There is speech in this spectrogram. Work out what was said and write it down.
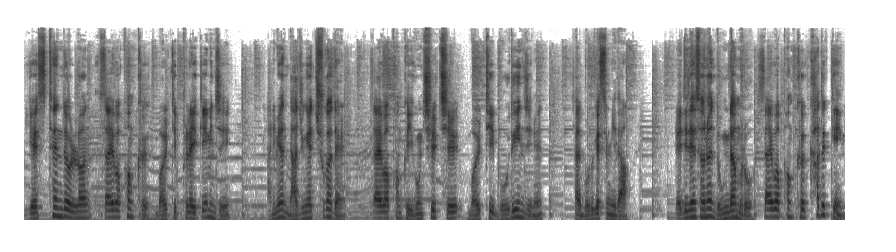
이게 스탠드얼론 사이버펑크 멀티플레이 게임인지 아니면 나중에 추가될 사이버펑크 2077 멀티 모드인지는 잘 모르겠습니다. 레딧에서는 농담으로 사이버펑크 카드 게임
